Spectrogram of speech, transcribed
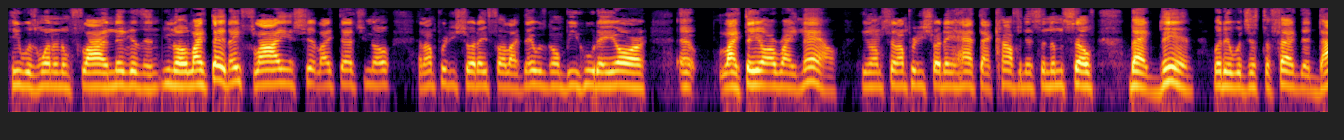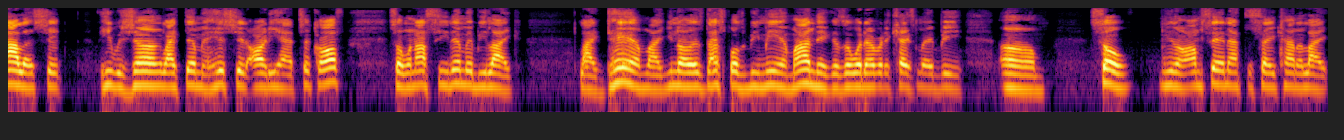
He was one of them fly niggas, and you know, like they they fly and shit like that, you know. And I'm pretty sure they felt like they was gonna be who they are, at, like they are right now. You know what I'm saying? I'm pretty sure they had that confidence in themselves back then, but it was just the fact that Dollar shit, he was young like them, and his shit already had took off. So when I see them, it'd be like like damn like you know that's supposed to be me and my niggas or whatever the case may be um so you know i'm saying that to say kind of like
